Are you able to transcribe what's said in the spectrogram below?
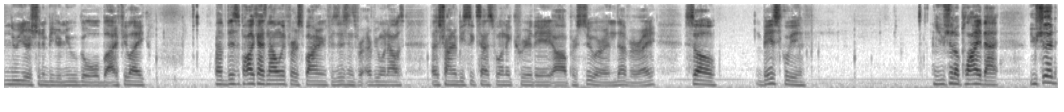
new year shouldn't be your new goal but i feel like uh, this podcast not only for aspiring physicians for everyone else that's trying to be successful in a career they uh, pursue or endeavor right? So basically you should apply that. You should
